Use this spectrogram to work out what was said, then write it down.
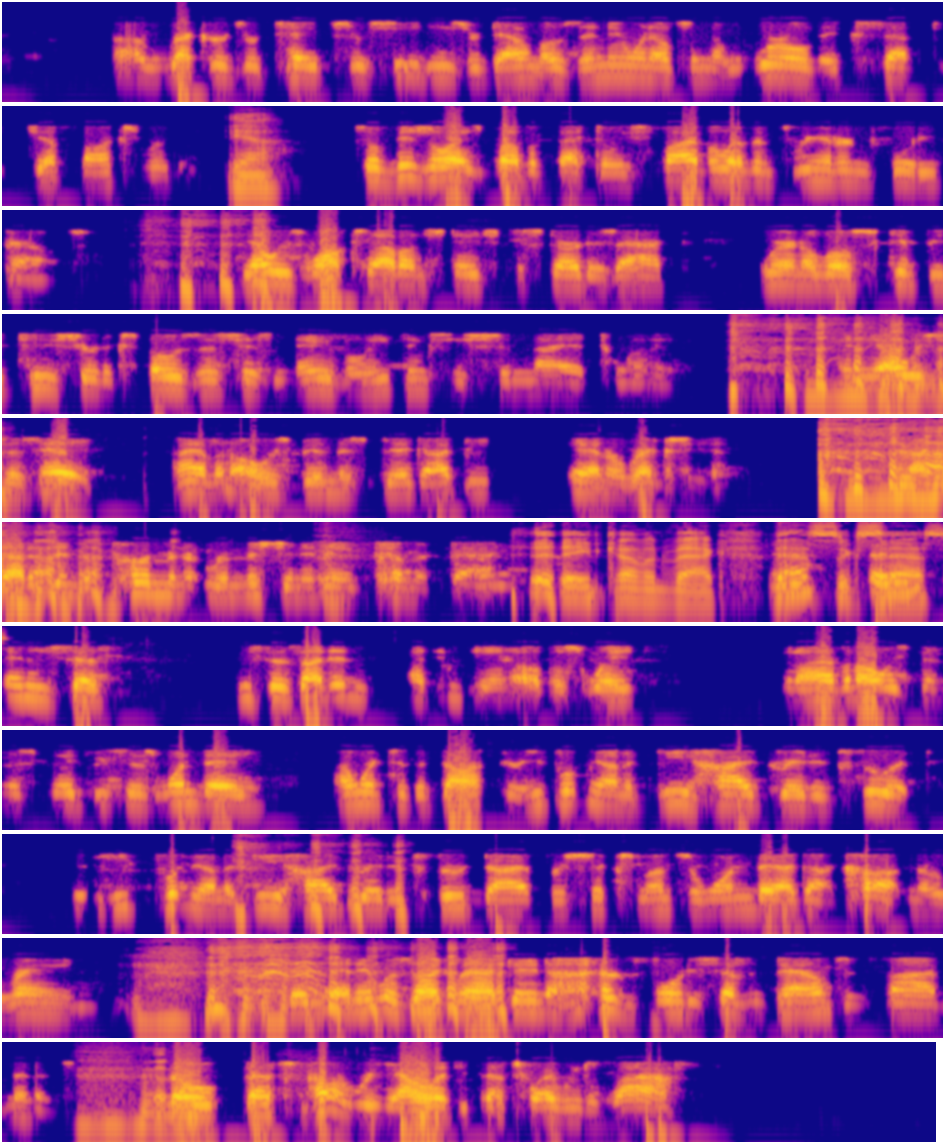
uh, records or tapes or CDs or downloads than anyone else in the world except Jeff Foxworthy. Yeah. So visualize Bubba Bechtel. He's 5'11", 340 pounds. he always walks out on stage to start his act wearing a little skimpy T-shirt, exposes his navel. He thinks he's Shania Twain. and he always says, hey, I haven't always been this big. I beat anorexia. and I got it into permanent remission. It ain't coming back. It ain't coming back. And That's he- success. And, and he says, he says, I didn't, I didn't gain all this weight. You know, I haven't always been this big. He says, one day I went to the doctor. He put me on a dehydrated food. He put me on a dehydrated food diet for six months, and one day I got caught in the rain, and, and it was ugly. I gained 147 pounds in five minutes. No, that's not reality. That's why we laugh.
